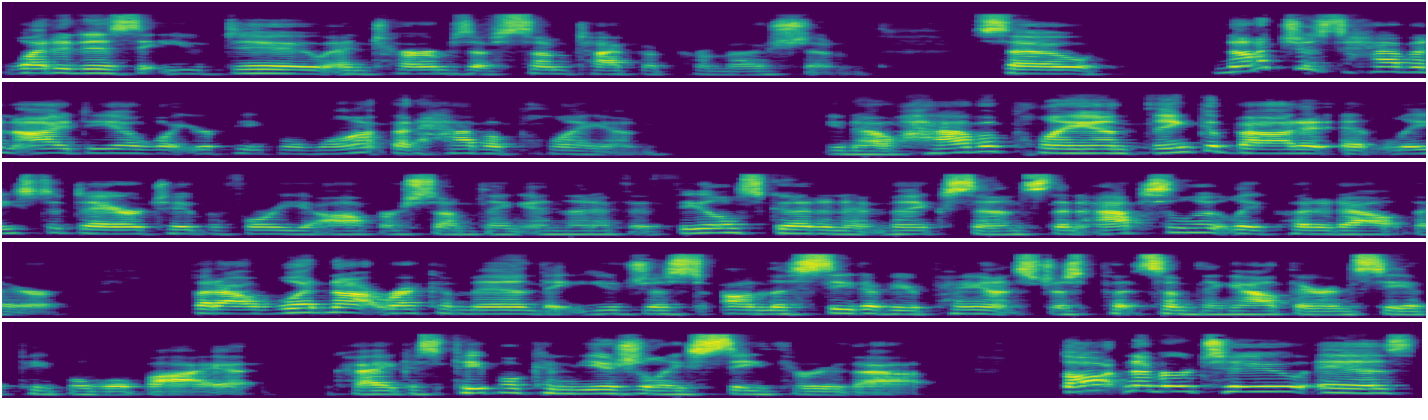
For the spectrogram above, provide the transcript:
what it is that you do in terms of some type of promotion. So, not just have an idea what your people want, but have a plan. You know, have a plan, think about it at least a day or two before you offer something. And then if it feels good and it makes sense, then absolutely put it out there. But I would not recommend that you just on the seat of your pants just put something out there and see if people will buy it. Okay. Because people can usually see through that. Thought number two is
